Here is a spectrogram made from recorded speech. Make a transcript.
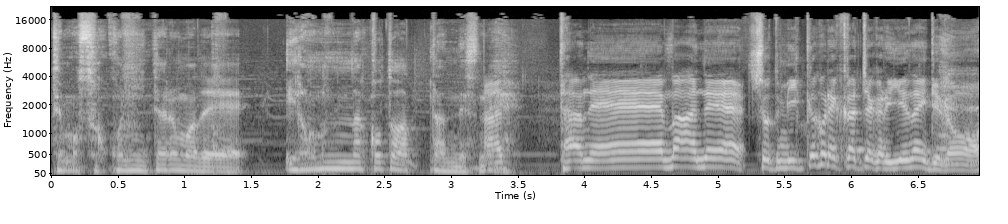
でもそこに至るまでいろんなことあったんですね。あったね。まあねちょっと3日ぐらいかかっちゃうから言えないけど。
